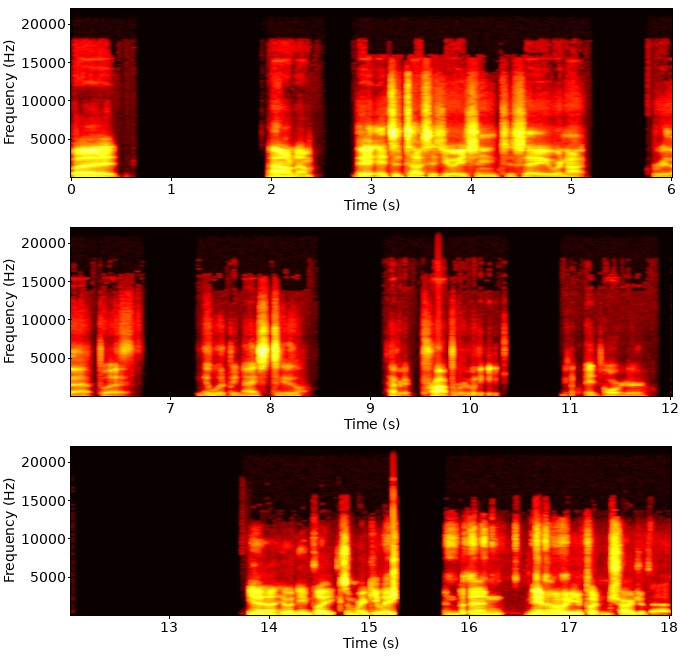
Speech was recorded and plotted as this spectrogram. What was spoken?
But I don't know. It, it's a tough situation to say we're not through that, but it would be nice to have it properly, you know, in order. Yeah, it would need like some regulation, but then you know who do you put in charge of that?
